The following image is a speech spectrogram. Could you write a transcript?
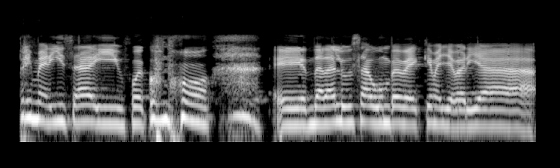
primeriza y fue como eh, dar a luz a un bebé que me llevaría,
